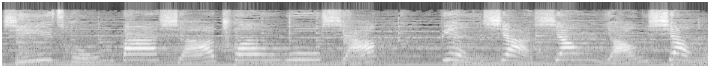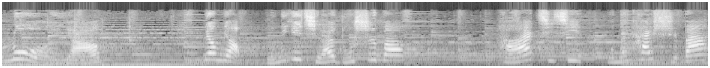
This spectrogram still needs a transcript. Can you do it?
即从巴峡穿巫峡，便下襄阳向洛阳。妙妙，我们一起来读诗吧。好啊，琪琪，我们开始吧。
